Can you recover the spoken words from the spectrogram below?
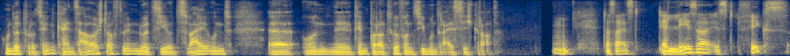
100 Prozent, kein Sauerstoff drin, nur CO2 und, äh, und eine Temperatur von 37 Grad. Mhm. Das heißt, der Laser ist fix,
